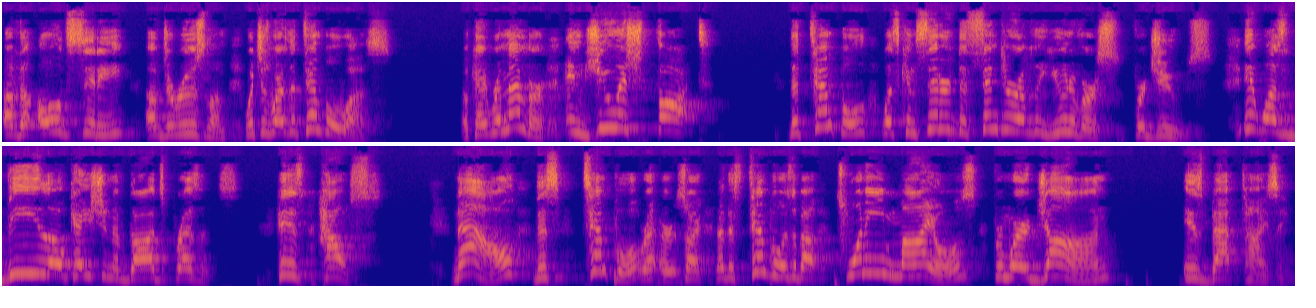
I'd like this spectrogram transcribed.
of the old city of Jerusalem, which is where the temple was. Okay, remember, in Jewish thought, the temple was considered the center of the universe for Jews. It was the location of God's presence, His house. Now, this temple, or sorry, now this temple is about 20 miles from where John is baptizing.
